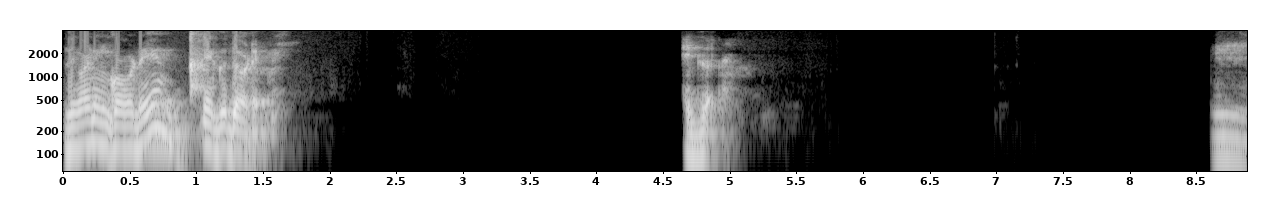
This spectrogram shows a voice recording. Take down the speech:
ఇదిగోండి ఇంకొకటి ఎగ్ తోటి ఎగ్ మ్మ్.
